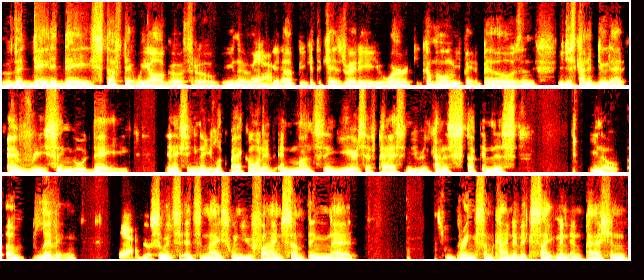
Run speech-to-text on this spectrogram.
the day-to-day stuff that we all go through. You know yeah. you get up you get the kids ready you work you come home you pay the bills and you just kind of do that every single day. And next thing you know you look back on it and months and years have passed and you've been kind of stuck in this you know of living. Yeah. You know, so it's it's nice when you find something that brings some kind of excitement and passion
